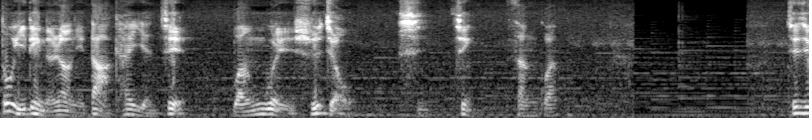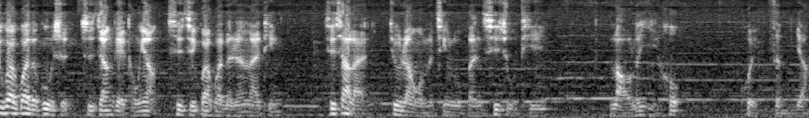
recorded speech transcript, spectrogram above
都一定能让你大开眼界，玩味许久，洗净三观。奇奇怪怪的故事只讲给同样奇奇怪怪的人来听。接下来就让我们进入本期主题：老了以后会怎样？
